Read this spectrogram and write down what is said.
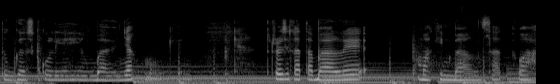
tugas kuliah yang banyak mungkin. Terus kata Bale makin bangsat. Wah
